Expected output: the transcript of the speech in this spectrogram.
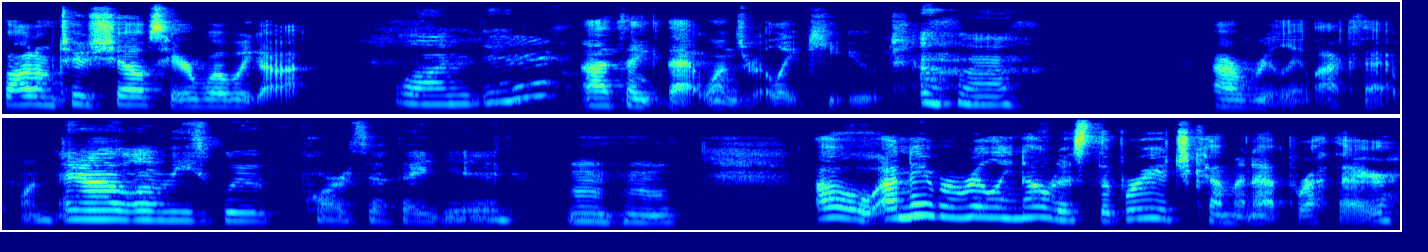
Bottom two shelves here, what we got? London. I think that one's really cute. Uh huh. I really like that one. And I love these blue parts that they did. Mm-hmm. Oh, I never really noticed the bridge coming up right there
